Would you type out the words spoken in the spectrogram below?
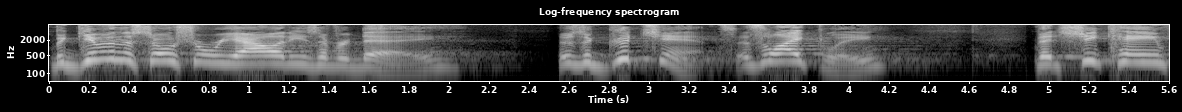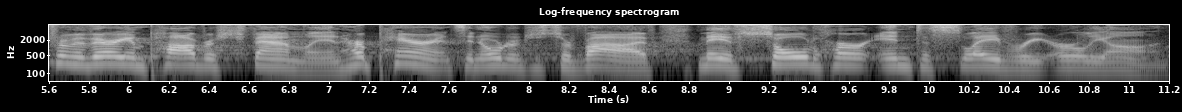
But given the social realities of her day, there's a good chance, it's likely, that she came from a very impoverished family, and her parents, in order to survive, may have sold her into slavery early on.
